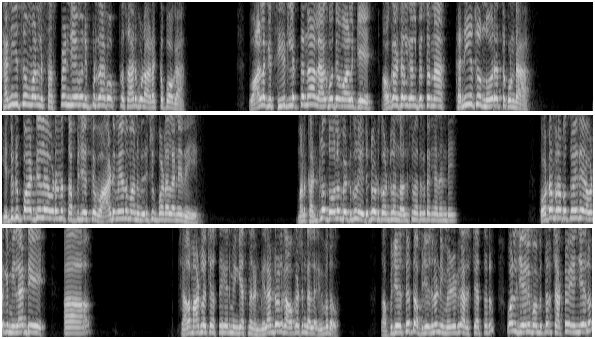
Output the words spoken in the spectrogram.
కనీసం వాళ్ళని సస్పెండ్ చేయమని ఇప్పుడు దాకా ఒక్కసారి కూడా అడక్కపోగా వాళ్ళకి సీట్లు ఎత్తనా లేకపోతే వాళ్ళకి అవకాశాలు కల్పిస్తున్నా కనీసం నోరెత్తకుండా. ఎదుటి పార్టీలో ఎవడన్నా తప్పు చేస్తే వాడి మీద మనం విరుచుకుపడాలనేది మన కంట్లో దూలం పెట్టుకుని ఎదుటోడి కంట్లో నలుసు వెతకడం కదండి. కూటమి ప్రభుత్వం అయితే ఎవరికి మీలాంటి చాలా మాటలు వచ్చేస్తాయి కానీ మింగేస్తున్నానండి మీలాంటి వాళ్ళకి అవకాశం కల ఇవ్వదు. తప్పు చేస్తే తప్పు చేసినట్టు ఇమీడియట్గా అరెస్ట్ చేస్తారు. వాళ్ళు జైలుకి పంపిస్తారు. చట్టం ఏం చేయాలో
